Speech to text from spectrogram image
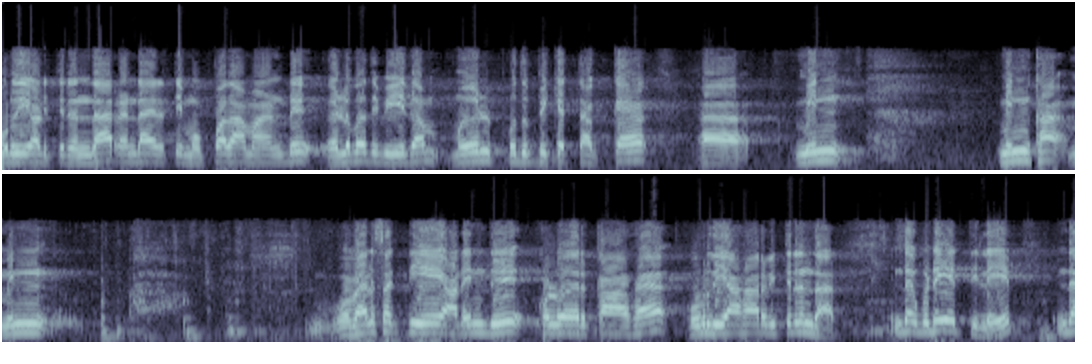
உறுதியளித்திருந்தார். ரெண்டாயிரத்தி முப்பதாம் ஆண்டு எழுபது வீதம் மீள் புதுப்பிக்கத்தக்க மின் மின்கா மின் வலசக்தியை அடைந்து கொள்வதற்காக உறுதியாக அறிவித்திருந்தார். இந்த விடயத்திலே இந்த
